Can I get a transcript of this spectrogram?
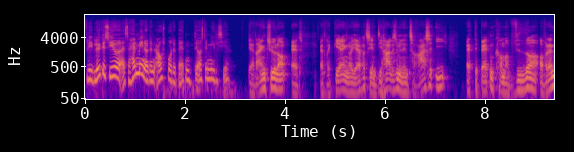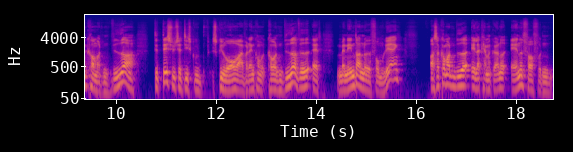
Fordi Lykke siger jo, altså han mener jo, den afsporer debatten. Det er også det, Emil siger. Ja, der er ingen tvivl om, at, at regeringen og ja-partierne, de har ligesom en interesse i, at debatten kommer videre. Og hvordan kommer den videre? Det, det synes jeg, de skulle, skulle overveje. Hvordan kommer, kommer den videre ved, at man ændrer noget formulering, og så kommer den videre, eller kan man gøre noget andet for at få den,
